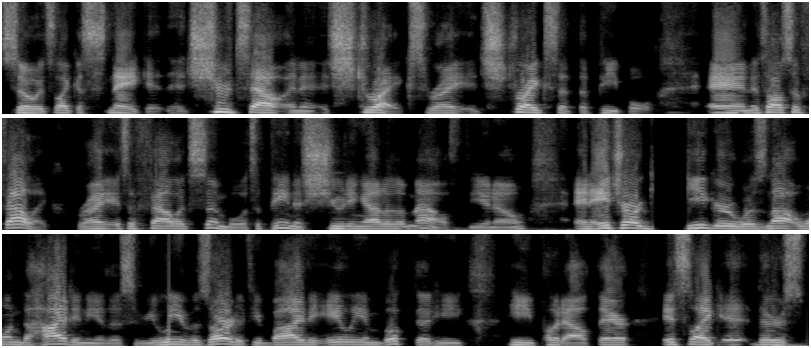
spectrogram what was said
So it's like a snake. It, it shoots out and it, it strikes right? It strikes at the people. And it's also phallic right? It's a phallic symbol. It's a penis shooting out of the mouth you know? And hr Giger was not one to hide any of this. If you look at his art, if you buy the Alien book that he he put out there, it's like it, there's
